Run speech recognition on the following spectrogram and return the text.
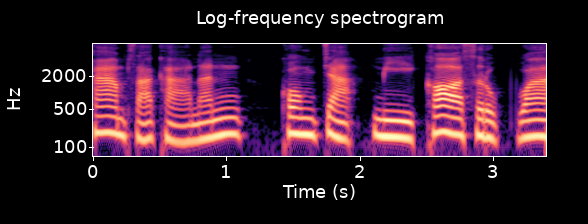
ข้ามสาขานั้น คงจะมีข้อสรุปว่า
